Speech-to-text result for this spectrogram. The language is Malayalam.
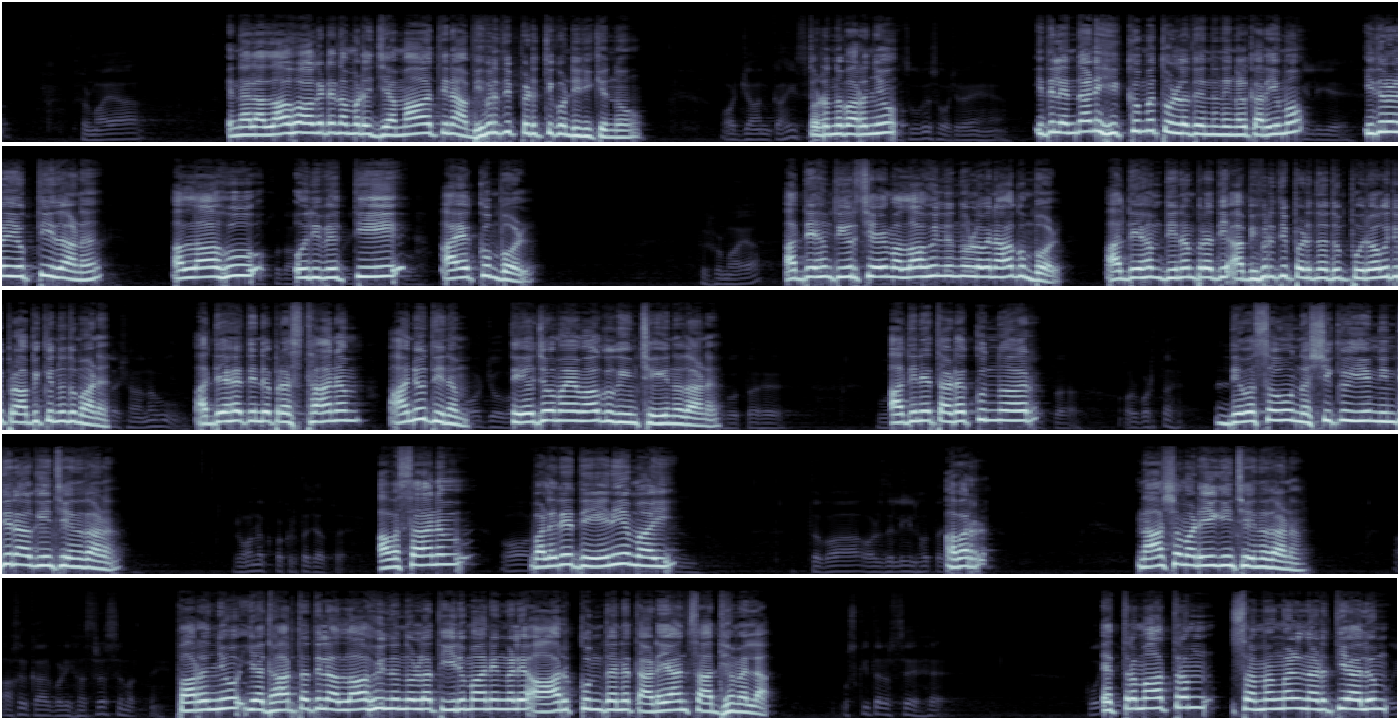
എന്നാൽ അള്ളാഹു ആകട്ടെ നമ്മുടെ ജമാഅത്തിനെ അഭിവൃദ്ധിപ്പെടുത്തിക്കൊണ്ടിരിക്കുന്നു. തുടർന്ന് പറഞ്ഞു ഇതിൽ എന്താണ് ഹിക്കുമത്തുള്ളത് എന്ന് നിങ്ങൾക്കറിയുമോ? ഇതിലുള്ള യുക്തി ഇതാണ്. അള്ളാഹു ഒരു വ്യക്തിയെ അയക്കുമ്പോൾ അദ്ദേഹം തീർച്ചയായും അള്ളാഹുവിൽ നിന്നുള്ളവനാകുമ്പോൾ അദ്ദേഹം ദിനം പ്രതി അഭിവൃദ്ധിപ്പെടുന്നതും പുരോഗതി പ്രാപിക്കുന്നതുമാണ്. അദ്ദേഹത്തിന്റെ പ്രസ്ഥാനം അനുദിനം തേജോമയമാകുകയും ചെയ്യുന്നതാണ്. അതിനെ തടക്കുന്നവർ ദിവസവും നശിക്കുകയും നിന്ദ്യനാകുകയും ചെയ്യുന്നതാണ്. അവസാനം വളരെ ദയനീയമായി അവർ നാശമടയുകയും ചെയ്യുന്നതാണ്. പറഞ്ഞു യഥാർത്ഥത്തിൽ അള്ളാഹുവിൽ നിന്നുള്ള തീരുമാനങ്ങളെ ആർക്കും തന്നെ തടയാൻ സാധ്യമല്ല. എത്രമാത്രം ശ്രമങ്ങൾ നടത്തിയാലും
